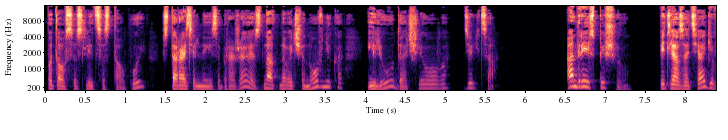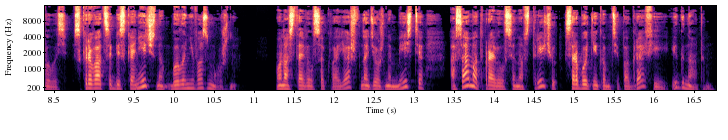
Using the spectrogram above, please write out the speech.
пытался слиться с толпой, старательно изображая знатного чиновника или удачливого дельца. Андрей спешил. Петля затягивалась, скрываться бесконечно было невозможно. Он оставил саквояж в надежном месте, а сам отправился на встречу с работником типографии Игнатом.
